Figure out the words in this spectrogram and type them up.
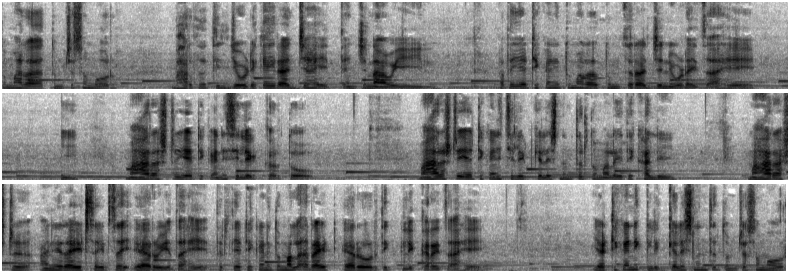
तुम्हाला तुमच्यासमोर भारतातील जेवढे काही राज्य आहेत त्यांचे नाव येईल. आता या ठिकाणी तुम्हाला तुमचं राज्य निवडायचं आहे. मी महाराष्ट्र या ठिकाणी सिलेक्ट करतो. महाराष्ट्र या ठिकाणी सिलेक्ट केल्याच्यानंतर तुम्हाला इथे खाली महाराष्ट्र आणि राईट साईडचा ॲरो येत आहे. तर त्या ठिकाणी तुम्हाला राईट ॲरोवरती क्लिक करायचं आहे. या ठिकाणी क्लिक केल्याच्यानंतर तुमच्यासमोर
